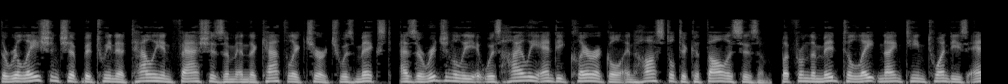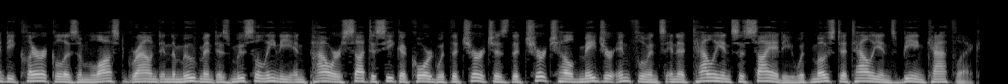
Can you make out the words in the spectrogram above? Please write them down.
The relationship between Italian fascism and the Catholic Church was mixed, as originally it was highly anti clerical and hostile to Catholicism, but from the mid to late 1920s anti clericalism lost ground in the movement as Mussolini in power sought to seek accord with the Church as the Church held major influence in Italian society, with most Italians being Catholic.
